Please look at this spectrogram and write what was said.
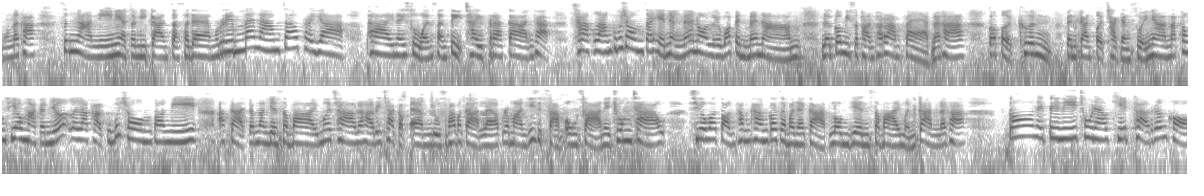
งนะคะ ซึ่งงานนี้เนี่ยจะมีการจัดแสดงริมแม่น้ำเจ้าพระยา ภายในสวนสันติชัยปราการค่ะฉากหลังคุณผู้ชมจะเห็นอย่างแน่นอนเลยว่าเป็นแม่น้ำแล้วก็มีสะพานพระราม8นะคะ ก็เปิดขึ้นเป็นการเปิดฉากอย่างสวยงามนักท่องเที่ยวมากันเยอะเลยล่ะค่ะคุณผู้ชมตอนนี้อากาศกำลังเย็นสบายเมื่อเช้านะคะ ริชากับแอม ดูสภาพอากาศแล้วประมาณ 23 องศาในช่วงเช้า เชื่อว่าตอนค่ำๆก็จะบรรยากาศลมเย็นสบายเหมือนกันนะคะ ก็ในปีนี้ชูแนวคิดค่ะเรื่องของ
